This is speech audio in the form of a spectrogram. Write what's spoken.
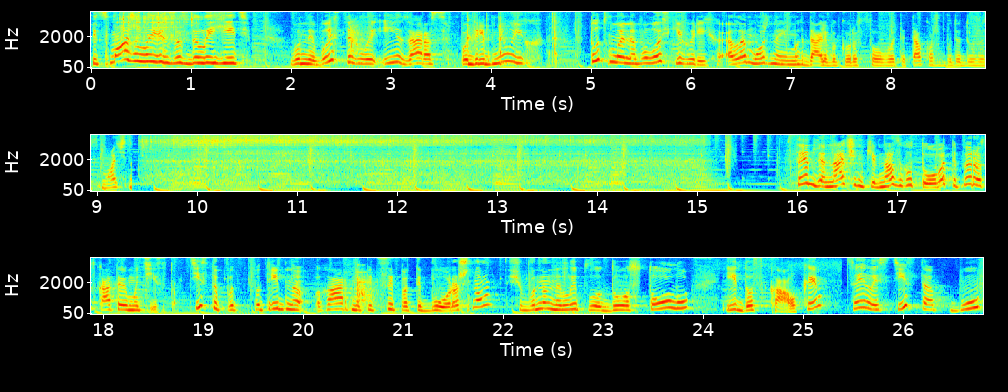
підсмажила їх заздалегідь, вони вистигли і зараз подрібню їх. Тут в мене волоські горіхи, але можна і мигдаль використовувати. Також буде дуже смачно. Все для начинки в нас готово. Тепер розкатуємо тісто. Тісто потрібно гарно підсипати борошном, щоб воно не липло до столу і до скалки. Цей лист тіста був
